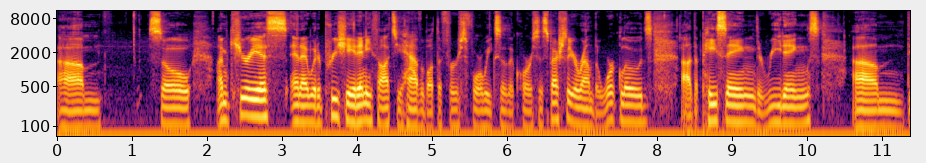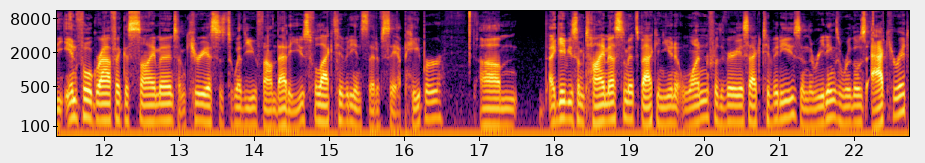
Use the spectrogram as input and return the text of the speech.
Um, so I'm curious and I would appreciate any thoughts you have about the first four weeks of the course, especially around the workloads, uh, the pacing, the readings, um, the infographic assignment. I'm curious as to whether you found that a useful activity instead of say a paper. Um, I gave you some time estimates back in Unit 1 for the various activities and the readings. Were those accurate?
